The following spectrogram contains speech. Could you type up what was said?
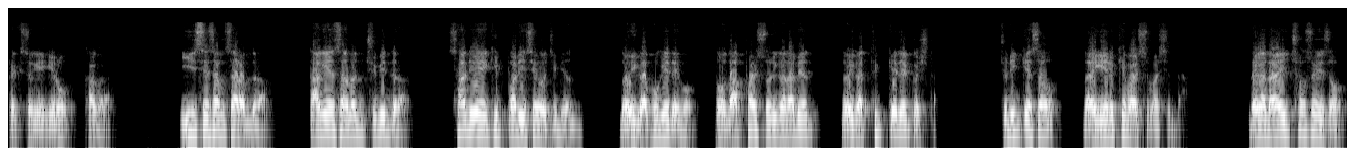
백성에게로 가거라. 이 세상 사람들아 땅에 사는 주민들아 산 위에 깃발이 세워지면 너희가 보게 되고 또 나팔 소리가 나면 너희가 듣게 될 것이다. 주님께서 나에게 이렇게 말씀하신다. 내가 나의 처소에서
